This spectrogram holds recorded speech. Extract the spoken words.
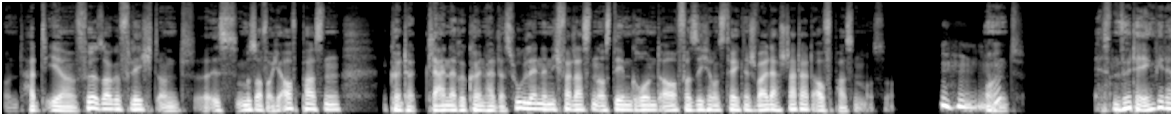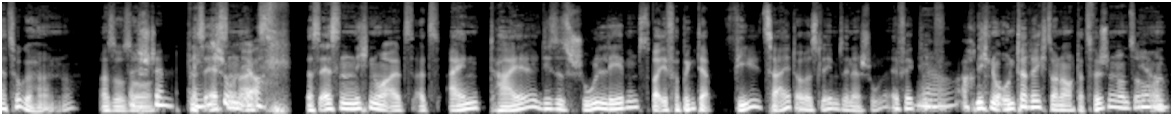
Und hat ihr Fürsorgepflicht und ist, muss auf euch aufpassen. Ihr könnt halt, kleinere können halt das Schulgelände nicht verlassen, aus dem Grund auch versicherungstechnisch, weil der Staat halt aufpassen muss. So. Mhm. Und Essen wird ja irgendwie dazugehören, ne? Also so das stimmt. das Eigentlich Essen schon, ja. als das Essen nicht nur als als ein Teil dieses Schullebens, weil ihr verbringt ja viel Zeit eures Lebens in der Schule effektiv. ja, acht Nicht nur. Unterricht, sondern auch dazwischen und so Ja. und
